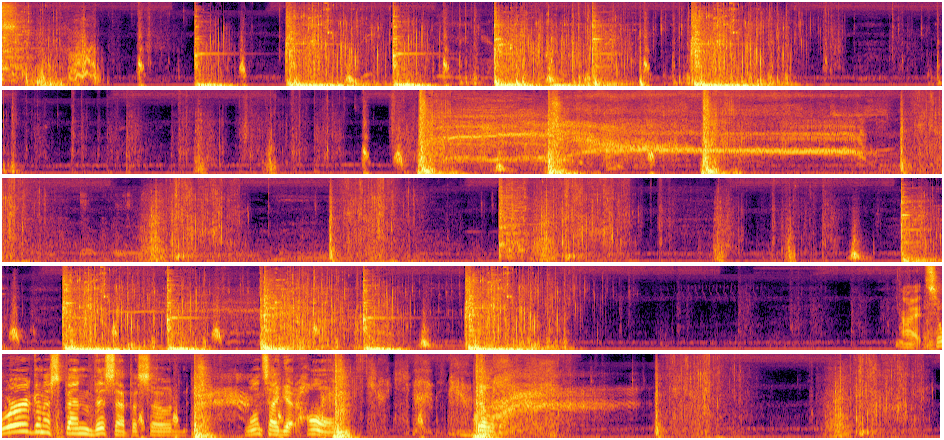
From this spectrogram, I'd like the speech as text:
So we're going to spend this episode, once I get home, building.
